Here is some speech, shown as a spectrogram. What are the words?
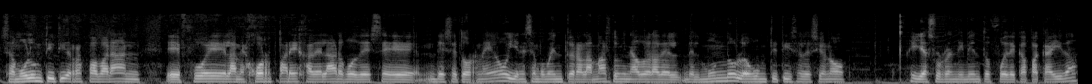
Samuel Umtiti y Rafa Barán eh, fue la mejor pareja de largo de ese, torneo y en ese momento era la más dominadora del, del mundo. Luego Umtiti se lesionó y ya su rendimiento fue de capa caída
